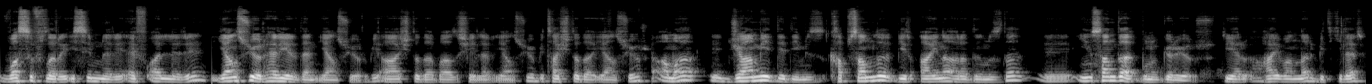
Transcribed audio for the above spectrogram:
vasıfları, isimleri, efalleri yansıyor, her yerden yansıyor. Bir ağaçta da bazı şeyler yansıyor, bir taşta da yansıyor. Ama e, cami dediğimiz kapsamlı bir ayna aradığımızda e, insanda bunu görüyoruz. Diğer hayvanlar, bitkiler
